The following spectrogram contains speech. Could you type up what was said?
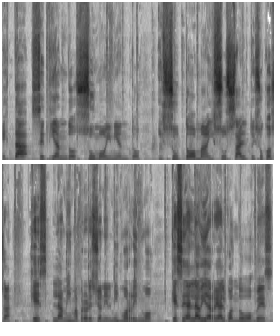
está seteando su movimiento y su toma y su salto y su cosa, que es la misma progresión y el mismo ritmo que se da en la vida real cuando vos ves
